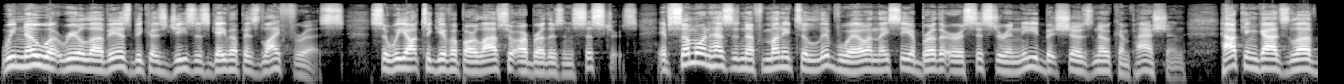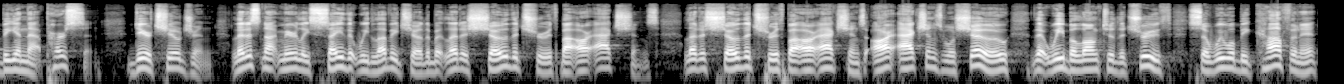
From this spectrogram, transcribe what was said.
We know what real love is because Jesus gave up his life for us. So we ought to give up our lives for our brothers and sisters. If someone has enough money to live well and they see a brother or a sister in need but shows no compassion, how can God's love be in that person? person. Dear children, let us not merely say that we love each other, but let us show the truth by our actions. Let us show the truth by our actions. Our actions will show that we belong to the truth, so we will be confident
